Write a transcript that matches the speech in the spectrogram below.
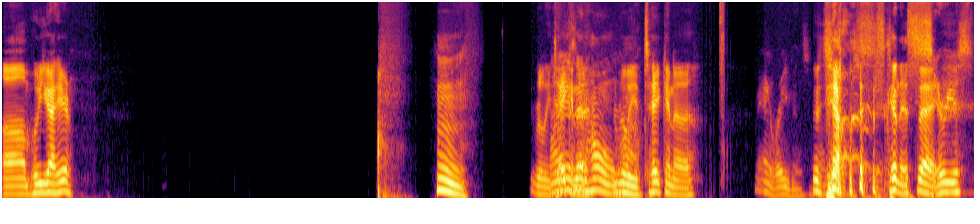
Um, who do you got here? Hmm. Really Lions taking at a, home, Really huh? taking a Man, Ravens. Yeah, I was gonna say. serious.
